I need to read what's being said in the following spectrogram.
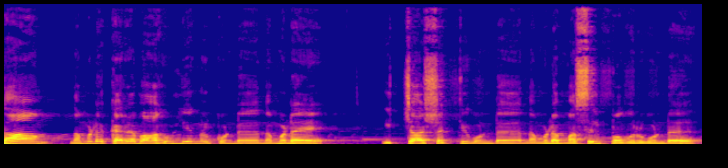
നാം നമ്മുടെ കരബാഹുല്യങ്ങൾ കൊണ്ട് നമ്മുടെ ഇച്ഛാശക്തി കൊണ്ട് നമ്മുടെ മസിൽ പവർ കൊണ്ട്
